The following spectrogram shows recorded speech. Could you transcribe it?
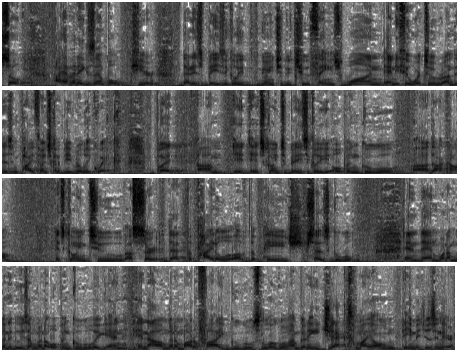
So I have an example here that is basically going to do two things. One, and if you were to run this in Python, it's going to be really quick, but um, it, it's going to basically open google.com. Uh, it's going to assert that the title of the page says Google. And then what I'm going to do is I'm going to open Google again, and now I'm going to modify Google's logo. I'm going to inject my own images in there.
